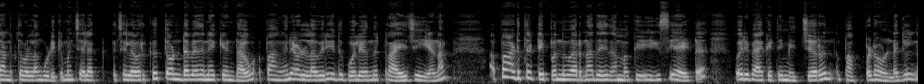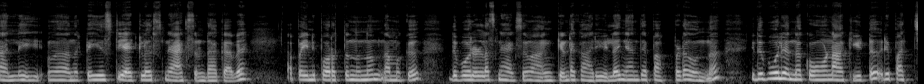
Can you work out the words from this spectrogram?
തണുത്ത വെള്ളം കുടിക്കുമ്പോൾ ചില ചിലവർക്ക് തൊണ്ടവേദനയൊക്കെ ഉണ്ടാവും. അപ്പോൾ അങ്ങനെയുള്ളവർ ഇതുപോലെ ഒന്ന് ട്രൈ ചെയ്യണം. അപ്പോൾ അടുത്ത ടിപ്പ് എന്ന് പറഞ്ഞാൽ അതായത് നമുക്ക് ഈസി ആയിട്ട് ഒരു പാക്കറ്റ് മിച്ചറും പപ്പടം ഉണ്ടെങ്കിൽ നല്ല ടേസ്റ്റി ആയിട്ടുള്ള ഒരു സ്നാക്സ് ഉണ്ടാക്കാവേ. അപ്പോൾ ഇനി പുറത്തുനിന്നും നമുക്ക് ഇതുപോലുള്ള സ്നാക്സ് വാങ്ങിക്കേണ്ട കാര്യമില്ല. ഞാൻ പപ്പടം ഒന്ന് ഇതുപോലെ ഒന്ന് കോണാക്കിയിട്ട് ഒരു പച്ച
